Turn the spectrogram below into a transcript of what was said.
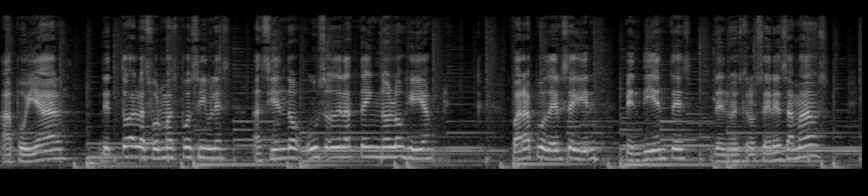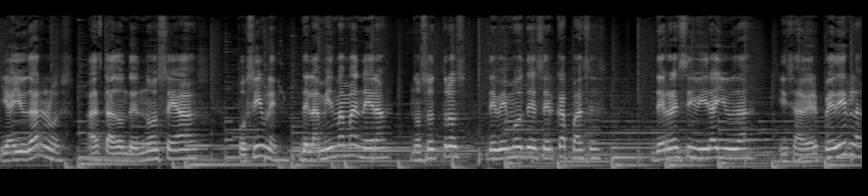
apoyar de todas las formas posibles haciendo uso de la tecnología para poder seguir pendientes de nuestros seres amados y ayudarlos hasta donde no sea posible. De la misma manera, nosotros debemos de ser capaces de recibir ayuda y saber pedirla.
